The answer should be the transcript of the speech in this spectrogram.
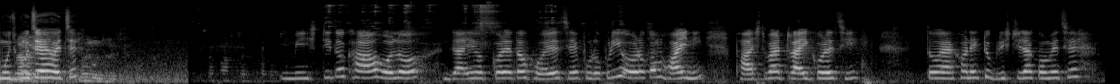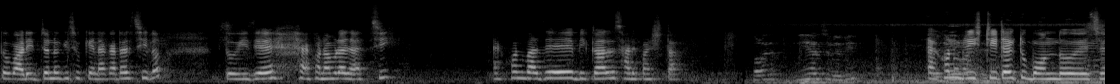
মুচমুচে হয়েছে। মিষ্টি তো খাওয়া হলো যাই হোক করে তো হয়েছে পুরোপুরি ওরকম হয়নি ফার্স্টবার ট্রাই করেছি। তো এখন একটু বৃষ্টিটা কমেছে তো বাড়ির জন্য কিছু কেনাকাটার ছিল। তো এই যে এখন আমরা যাচ্ছি। এখন বাজে বিকাল সাড়ে পাঁচটা। এখন বৃষ্টিটা একটু বন্ধ হয়েছে।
